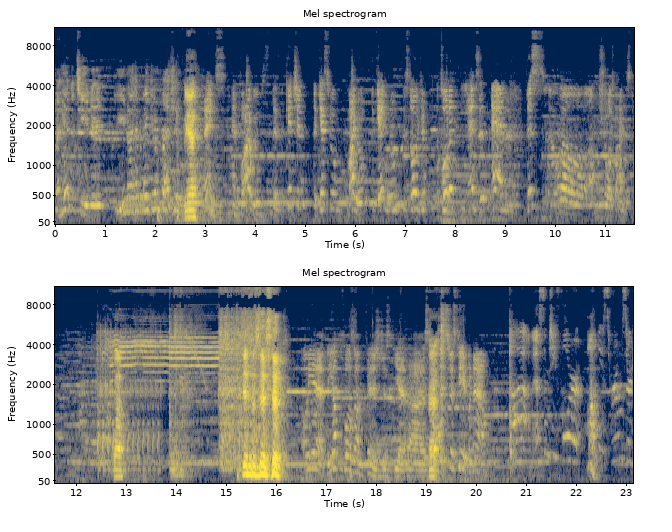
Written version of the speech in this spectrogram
Gotta hand it to you, dude. You know how to make an impression. Yeah. Well. This is this. Oh yeah, the upper floor's unfinished just yet. Uh, so Uh. it's just here for now. Uh, SMG4, all these rooms are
